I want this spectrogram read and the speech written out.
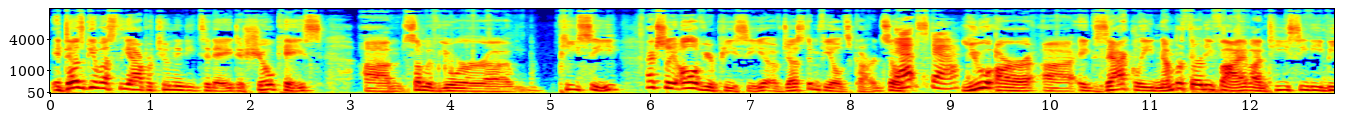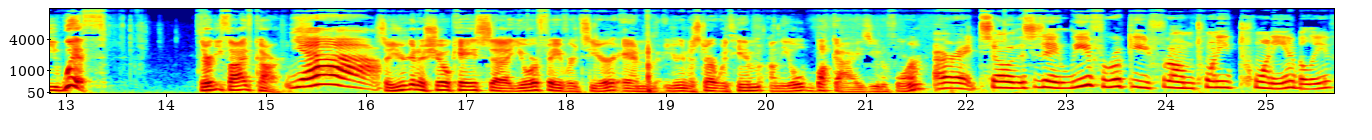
it does give us the opportunity today to showcase um, some of your uh, PC, actually all of your PC of Justin Fields cards. So That stack. you are uh, exactly number 35 on TCDB with 35 cards. Yeah. So you're going to showcase uh, your favorites here, and you're going to start with him on the old Buckeyes uniform. All right. So this is a Leaf rookie from 2020, I believe.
